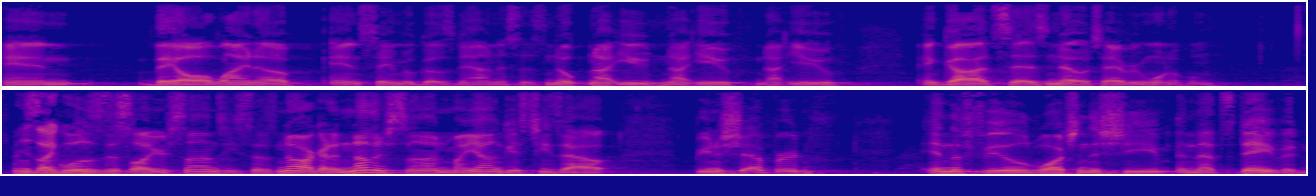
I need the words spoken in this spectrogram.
And they all line up, and Samuel goes down and says, "Nope, not you, not you, not you." And God says no to every one of them. He's like, "Well, is this all your sons?" He says, "No, I got another son, my youngest. He's out." being a shepherd in the field watching the sheep, and that's David.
